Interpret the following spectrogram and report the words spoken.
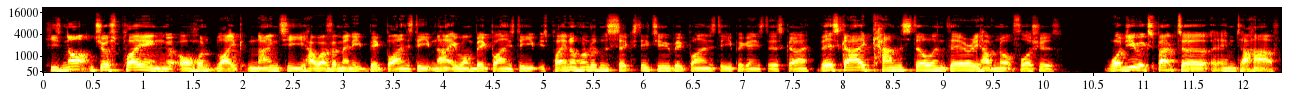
he's not just playing a, like 90 however many big blinds deep 91 big blinds deep he's playing 162 big blinds deep against this guy this guy can still in theory have nut flushes what do you expect to, him to have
